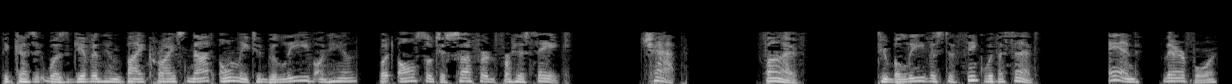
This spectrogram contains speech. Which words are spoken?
Because it was given him by Christ not only to believe on him, but also to suffer for his sake. Chap. 5. To believe is to think with assent. And, therefore,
